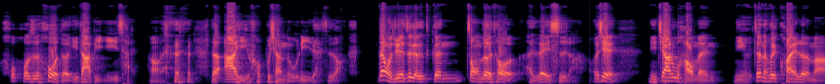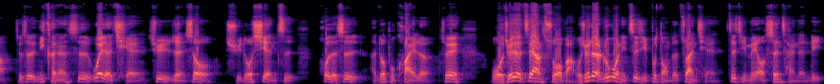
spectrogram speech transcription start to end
或或是获得一大笔遗产啊。那阿姨，我不想努力的这种。但我觉得这个跟中乐透很类似啦。而且你嫁入豪门，你真的会快乐吗？就是你可能是为了钱去忍受许多限制，或者是很多不快乐，所以。我觉得这样说吧，我觉得如果你自己不懂得赚钱，自己没有生财能力，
